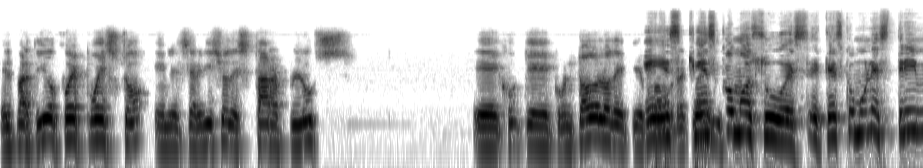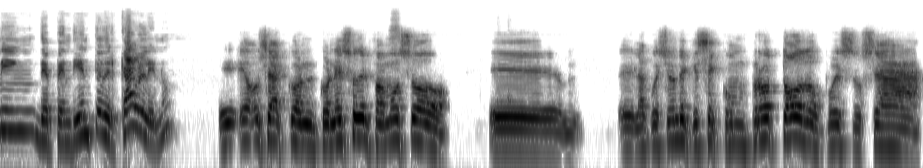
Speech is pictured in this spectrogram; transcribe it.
El partido fue puesto en el servicio de Star Plus. Eh, que con todo lo de que es que es como su que es como un streaming dependiente del cable, ¿no? Eh, eh, o sea, con, con, eso del famoso la cuestión de que se compró todo, pues, o sea,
